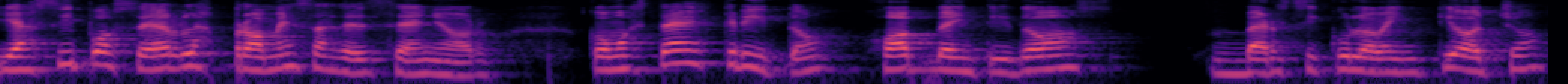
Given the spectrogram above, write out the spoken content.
y así poseer las promesas del Señor. Como está escrito, Job 22, versículo 28,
